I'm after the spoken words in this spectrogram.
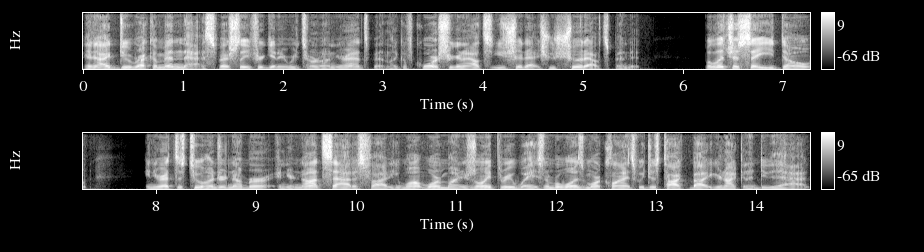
and I do recommend that, especially if you're getting a return on your ad spend. Like, of course, you're going to out you should you should outspend it, but let's just say you don't, and you're at this 200 number, and you're not satisfied. You want more money. There's only three ways. Number one is more clients. We just talked about. You're not going to do that.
